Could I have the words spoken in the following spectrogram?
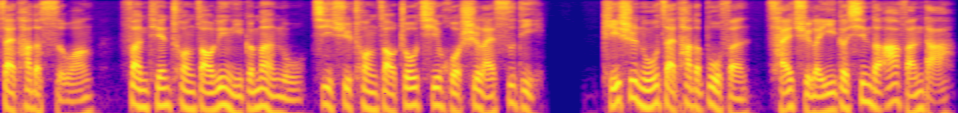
在他的死亡，梵天创造另一个曼努，继续创造周期或施莱斯蒂。毗湿奴在他的部分采取了一个新的阿凡达。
